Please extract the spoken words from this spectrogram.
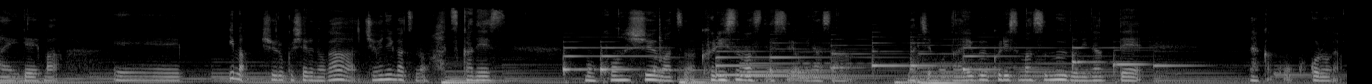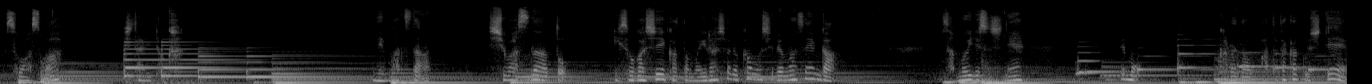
はい。でまあえー、今収録してるのが12月の20日です。もう今週末はクリスマスですよ皆さん。街もだいぶクリスマスムードになってなんかこう心がそわそわしたりとか。年末だ師走だと忙しい方もいらっしゃるかもしれませんが寒いですしね。でも体を温かくして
